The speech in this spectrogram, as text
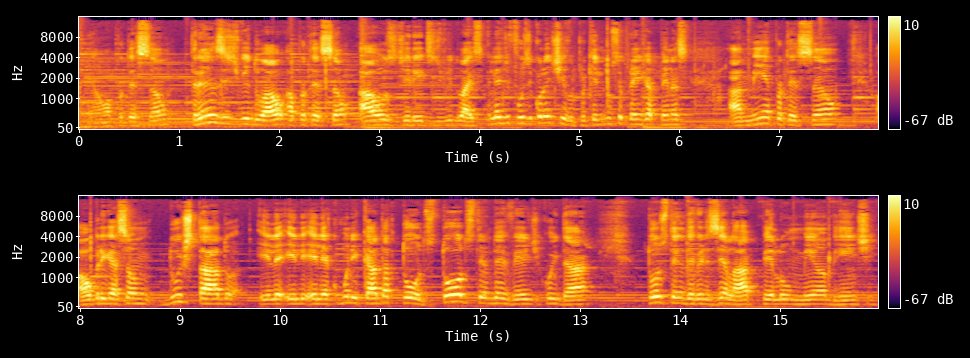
É uma proteção transindividual, a proteção aos direitos individuais. Ele é difuso e coletivo, porque ele não se prende apenas à minha proteção, a obrigação do Estado, ele, ele, ele é comunicado a todos. Todos têm o dever de cuidar, todos têm o dever de zelar pelo meio ambiente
